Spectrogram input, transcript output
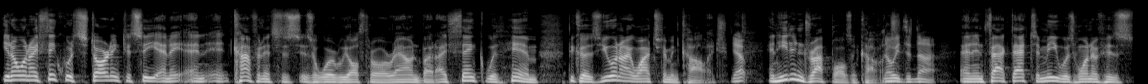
You know, and I think we're starting to see, and, and, and confidence is, is a word we all throw around, but I think with him, because you and I watched him in college. Yep. And he didn't drop balls in college. No, he did not. And in fact, that to me was one of his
